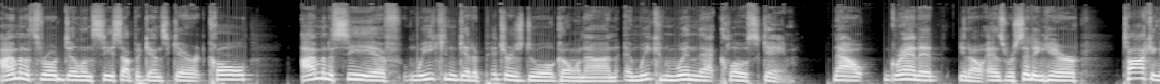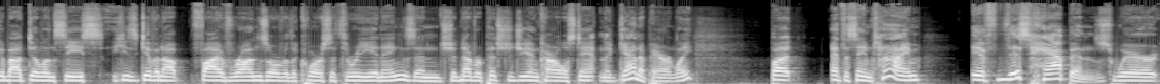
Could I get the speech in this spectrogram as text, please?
I'm going to throw Dylan Cease up against Gerrit Cole. I'm going to see if we can get a pitcher's duel going on and we can win that close game." Now, granted, you know, as we're sitting here talking about Dylan Cease. He's given up five runs over the course of three innings and should never pitch to Giancarlo Stanton again, apparently. But at the same time, if this happens where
